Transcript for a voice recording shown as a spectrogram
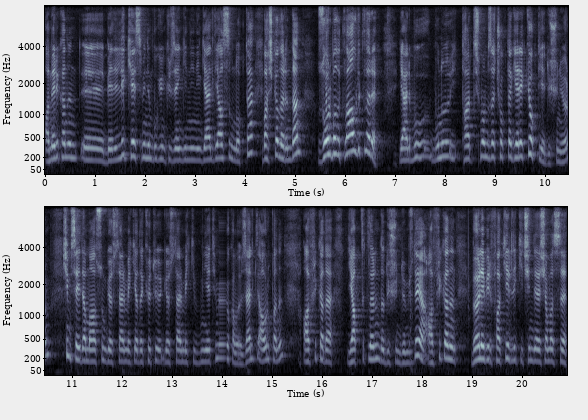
Amerika'nın e, belirli kesminin bugünkü zenginliğinin geldiği asıl nokta başkalarından zorbalıkla aldıkları. Yani bu bunu tartışmamıza çok da gerek yok diye düşünüyorum. Kimseyi de masum göstermek ya da kötü göstermek gibi bir niyetim yok ama özellikle Avrupa'nın Afrika'da yaptıklarını da düşündüğümüzde yani Afrika'nın böyle bir fakirlik içinde yaşaması,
